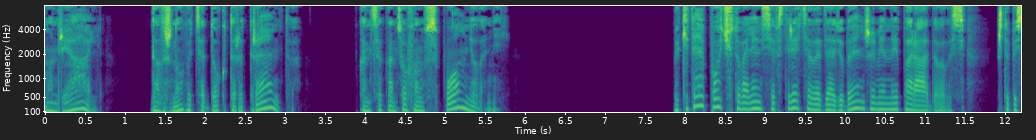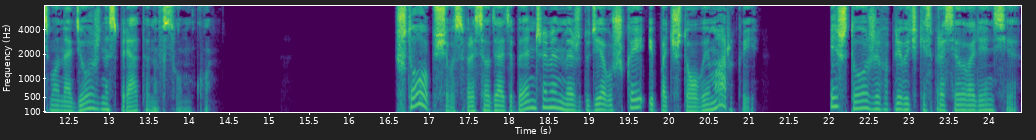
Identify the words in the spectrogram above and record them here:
«Монреаль. Должно быть от доктора Трента». В конце концов он вспомнил о ней. Покидая почту, Валенсия встретила дядю Бенджамина и порадовалась, что письмо надежно спрятано в сумку. «Что общего?» — спросил дядя Бенджамин между девушкой и почтовой маркой. «И что же?» — по привычке спросила Валенсия.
